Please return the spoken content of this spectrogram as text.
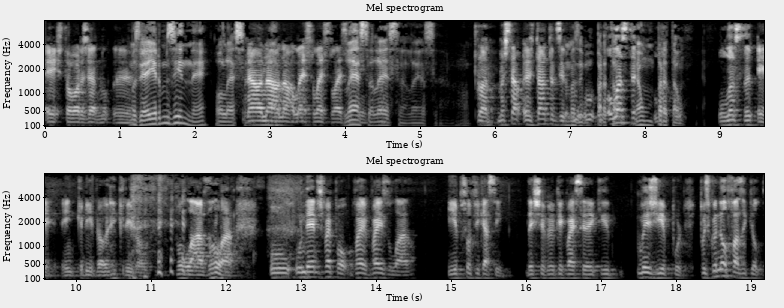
Esta hora já. Uh... Mas é Hermesinde, né? Ou Lessa? Não, não, não. Lessa, Lessa, Lessa. Lessa, Lessa, Lessa. Okay. Pronto, mas estava a dizer. Mas é um paratão. O, o é um paratão. O lance é, é incrível, é incrível. vão lá, vão lá. O, o Neres vai, vai, vai isolado e a pessoa fica assim, deixa ver o que é que vai ser aqui, magia por. Depois quando ele faz aquilo,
